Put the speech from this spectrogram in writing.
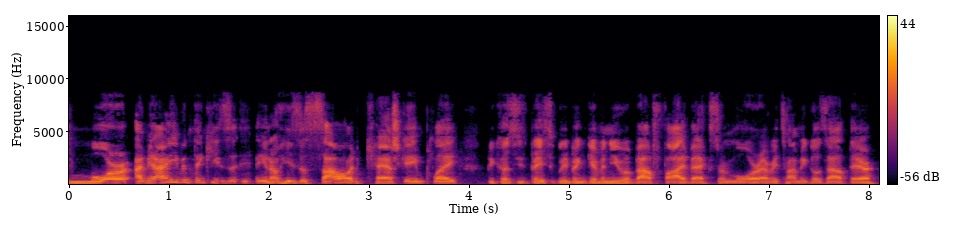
more. I mean, I even think he's you know he's a solid cash game play because he's basically been giving you about five x or more every time he goes out there.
